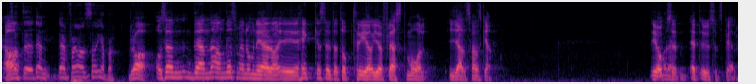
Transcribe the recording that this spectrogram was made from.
ja. så att, eh, den, den får jag suga på. Bra. Och sen den andra som är nominerad då, är Häcken slutar topp tre och gör flest mål i Allsvenskan. Det är också det? Ett, ett uselt spel.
